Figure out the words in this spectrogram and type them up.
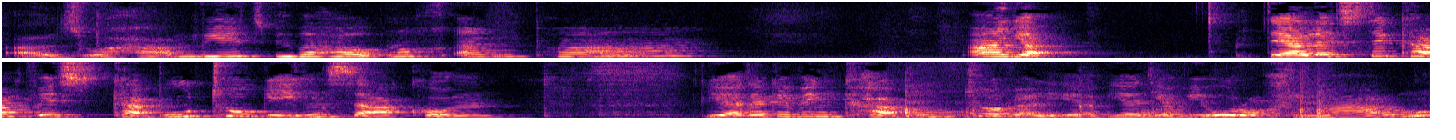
Also haben wir jetzt überhaupt noch ein paar. Ah ja. Der letzte Kampf ist Kabuto gegen Sakon. Ja, der gewinnt Kabuto, weil er wird ja wie Orochimaru.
